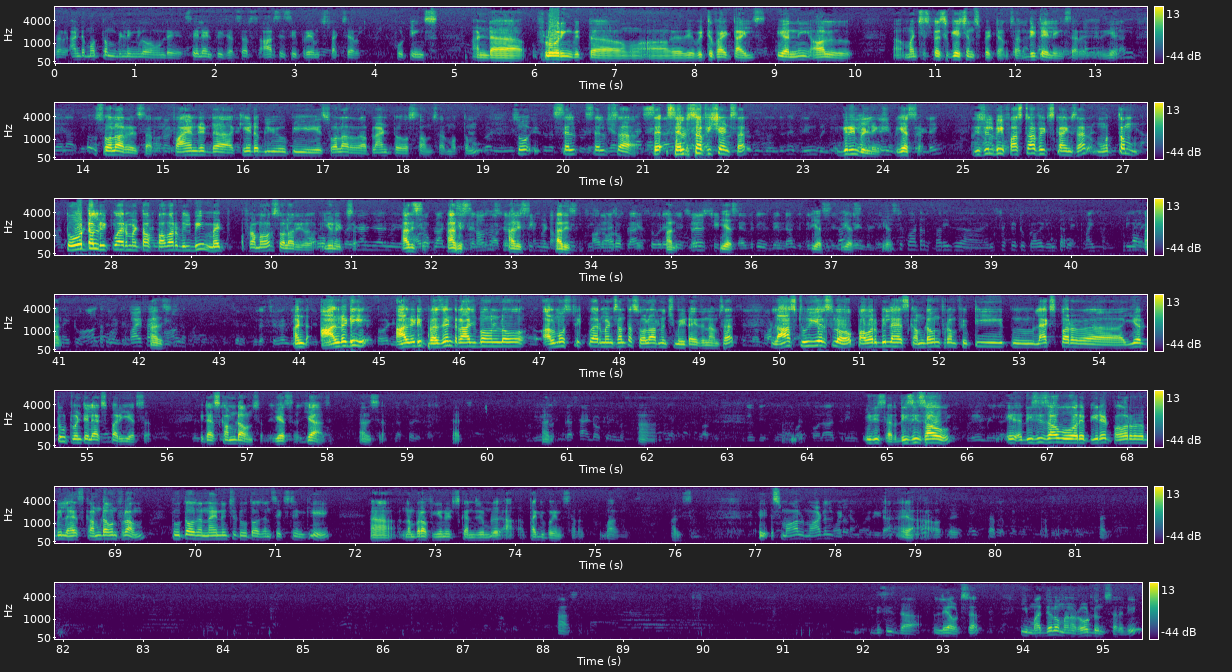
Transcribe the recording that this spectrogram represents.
సార్. అంటే మొత్తం బిల్డింగ్లో ఉండే salient feature sir RCC frame structure footings and flooring with vitrified tiles ఇవన్నీ ఆల్ మంచి స్పెసిఫికేషన్స్ పెట్టాం sir detailing sir solar sir five hundred KWP solar plant వస్తాం సార్ మొత్తం so self self self sufficient sir green buildings yes sir this will be first of its kind sir మొత్తం total requirement of power will be met from our solar unit sir అది sir అది sir అది sir అది ఆరో అది yes yes yes yes అది and already already present రాజ్భవన్లో almost requirements అంతా సోలార్ నుంచి మీట్ అవుతున్నాం sir లాస్ట్ టూ ఇయర్స్ లో power bill has come down from fifty lakhs per year to twenty lakhs per year sir it has come down sir yes sir ya అది sir అది press hand out you must Ah. Give this solar green ఇది sir this is how this is how over a period power bill has come down from two thousand nine నుంచి two thousand సిక్స్టీన్కి number of units consumed తగ్గిపోయింది sir బాగా అది sir small model పెట్టాం this is the layout sir ఈ మధ్యలో మన road ఉంది సార్ ఇది.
